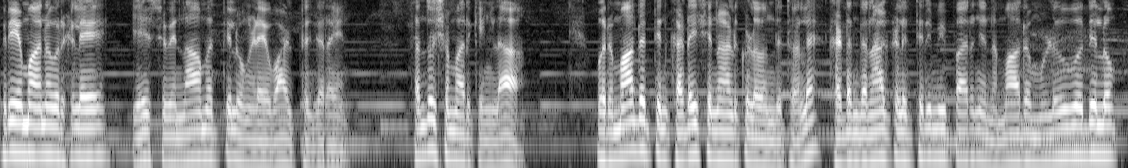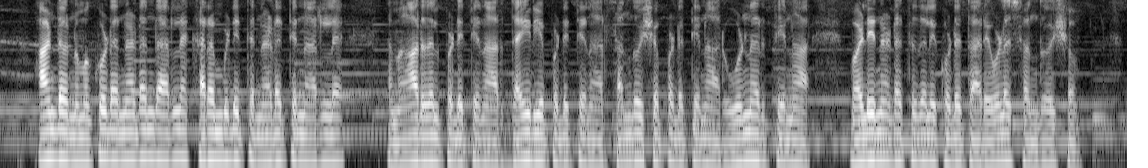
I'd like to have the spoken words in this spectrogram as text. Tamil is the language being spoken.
பிரியமானவர்களே இயேசுவின் நாமத்தில் உங்களை வாழ்த்துகிறேன். சந்தோஷமாக இருக்கீங்களா? ஒரு மாதத்தின் கடைசி நாட்களை வந்துட்டோம்ல? கடந்த நாட்களை திரும்பி பாருங்கள் இந்த மாதம் முழுவதிலும் ஆண்டவர் நம்ம கூட நடந்தார்ல கரம் பிடித்து நடத்தினார்ல. நம்ம ஆறுதல் படுத்தினார் தைரியப்படுத்தினார் சந்தோஷப்படுத்தினார் உணர்த்தினார் வழி நடத்துதலை கொடுத்தார். எவ்வளோ சந்தோஷம்.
